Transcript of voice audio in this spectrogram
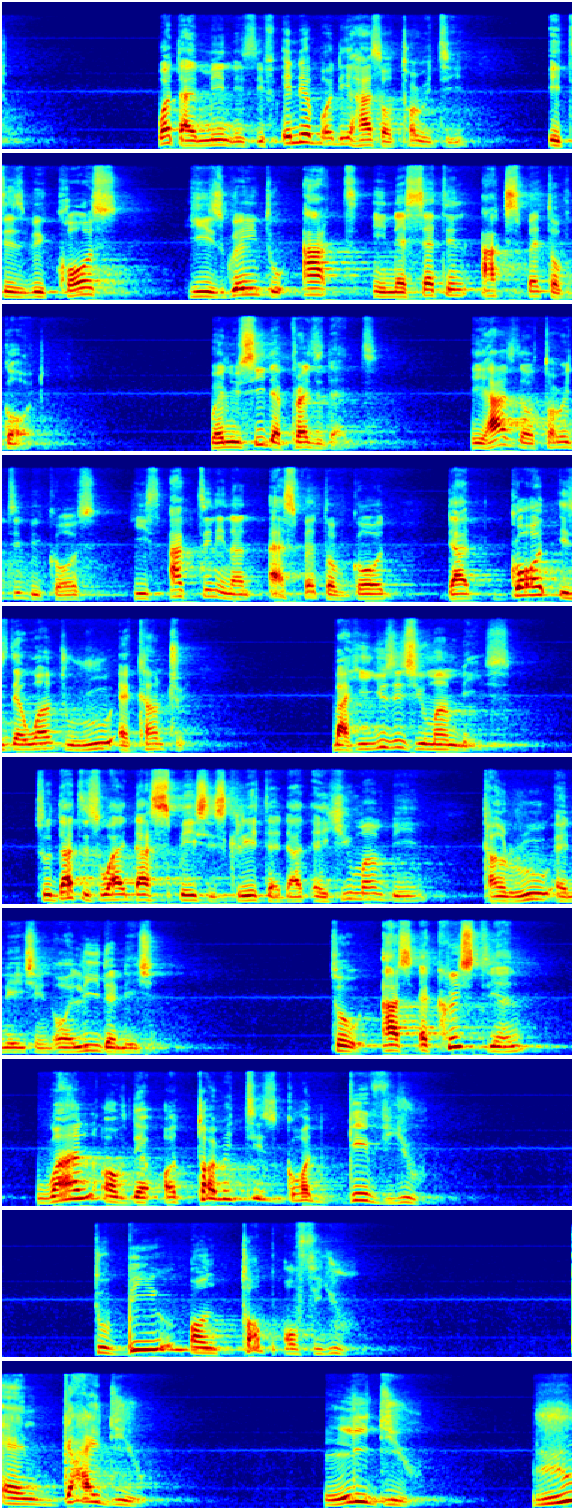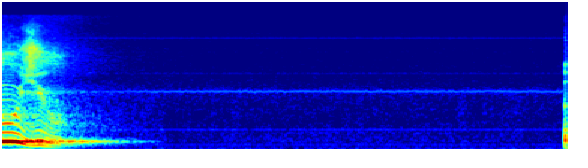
What I mean is, if anybody has authority, it is because he is going to act in a certain aspect of God. When you see the president, he has the authority because he's acting in an aspect of God that God is the one to rule a country. But he uses human beings. So that is why that space is created that a human being can rule a nation or lead a nation. So, as a Christian, one of the authorities God gave you to be on top of you and guide you, lead you, rule you.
